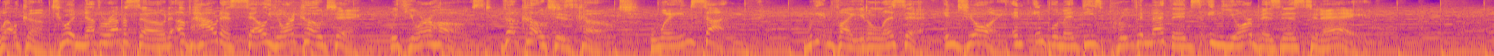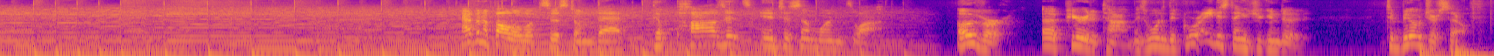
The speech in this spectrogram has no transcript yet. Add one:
Welcome to another episode of How to Sell Your Coaching with your host, the Coach's Coach, Wayne Sutton. We invite you to listen, enjoy, and implement these proven methods in your business today. Having a follow up system that deposits into someone's life over a period of time is one of the greatest things you can do to build yourself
